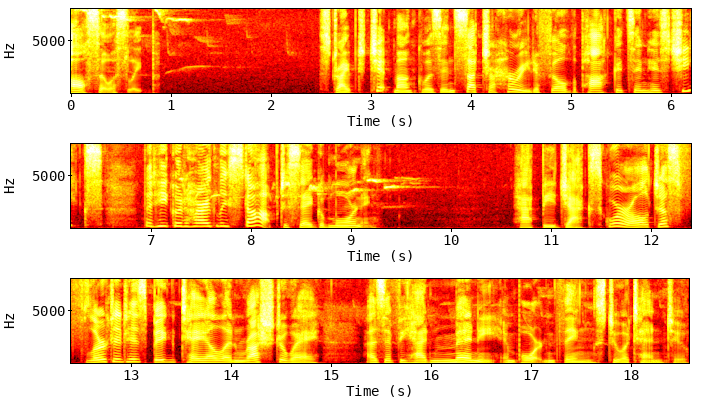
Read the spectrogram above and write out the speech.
also asleep. Striped Chipmunk was in such a hurry to fill the pockets in his cheeks that he could hardly stop to say good morning. Happy Jack Squirrel just flirted his big tail and rushed away as if he had many important things to attend to.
